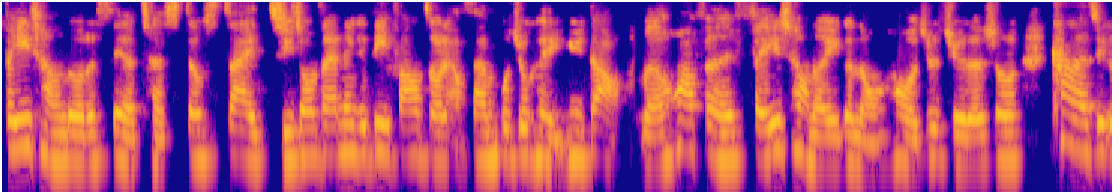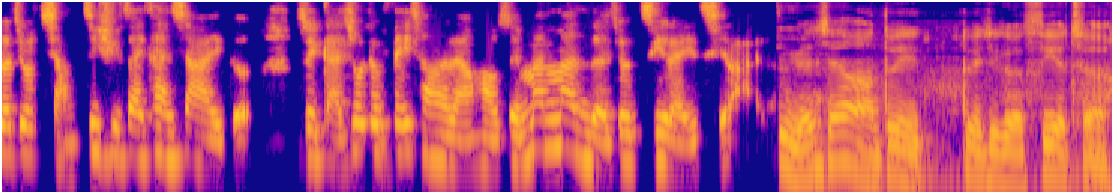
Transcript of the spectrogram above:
非常多的 theaters 都是在集中在那个地方，走两三步就可以遇到，文化氛围非常的一个浓厚，就觉得说看了这个就想继续再看下一个，所以感受就非常的良好，所以慢慢的就积累起来了。就原先啊，对对这个 theater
